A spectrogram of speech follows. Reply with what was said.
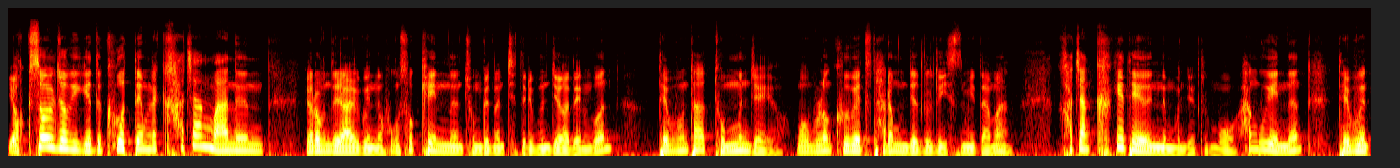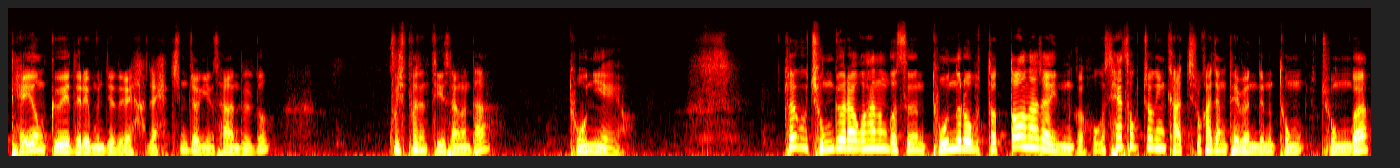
역설적이게도 그것 때문에 가장 많은 여러분들이 알고 있는 혹은 속해 있는 종교 단체들이 문제가 되는 건 대부분 다 돈 문제예요. 뭐 물론 그 외에도 다른 문제들도 있습니다만 가장 크게 되어 있는 문제들, 뭐 한국에 있는 대부분 대형 교회들의 문제들의 가장 핵심적인 사안들도 90% 이상은 다 돈이에요. 결국 종교라고 하는 것은 돈으로부터 떠나져 있는 것, 혹은 세속적인 가치로 가장 대변되는 동, 종과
